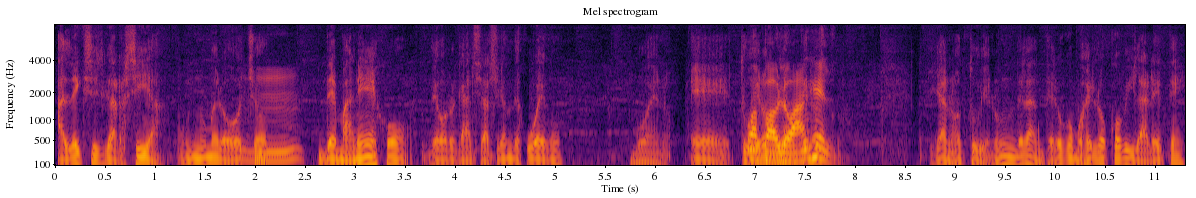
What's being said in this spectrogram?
Alexis García, un número 8 de manejo, de organización de juego. Bueno, eh, Juan Pablo Ángel. Ya no, tuvieron un delantero como es el loco Vilarete,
